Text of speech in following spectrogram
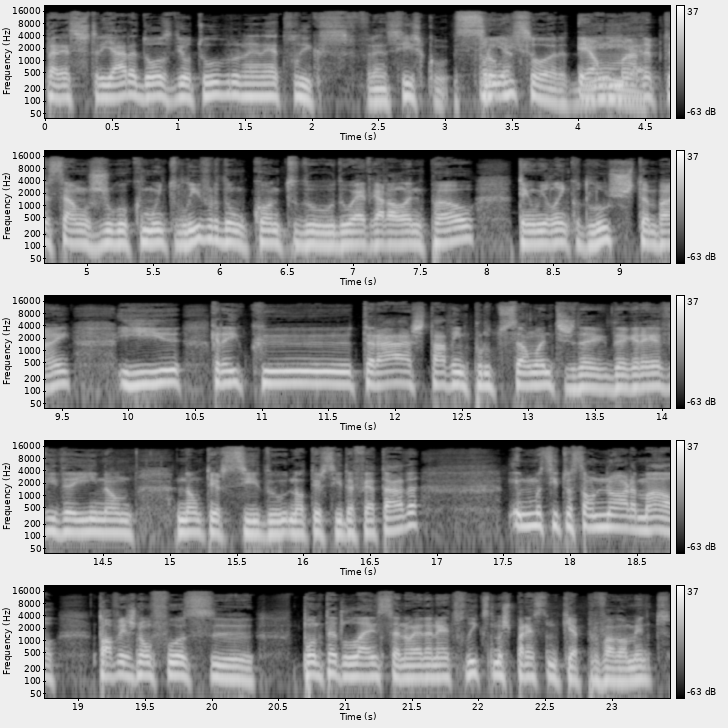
parece estrear a 12 de outubro na Netflix. Francisco, Sim, promissor. É uma adaptação, julgo que muito livre, de um conto do, do Edgar Allan Poe, tem um elenco de luxo também, e creio que terá estado em produção antes da, da greve e daí não, não, ter sido, não ter sido afetada. Numa situação normal, talvez não fosse ponta de lança, não é da Netflix, mas parece-me que é provavelmente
